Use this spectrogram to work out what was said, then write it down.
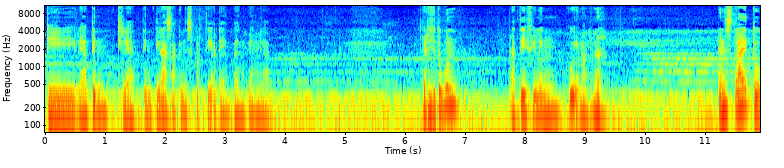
dilihatin dilihatin dirasakin seperti ada yang bayang-bayang lihat dari situ pun berarti feelingku emang bener. Dan setelah itu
